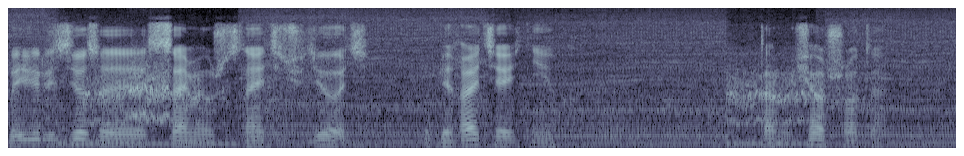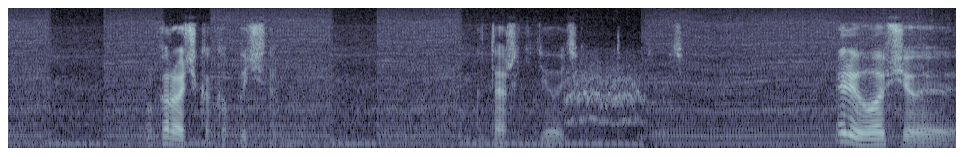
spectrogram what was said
появились звезды, сами уже знаете, что делать. Убегайте от них. Там еще что-то. Ну, короче, как обычно. Каташки делайте. Или вообще,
